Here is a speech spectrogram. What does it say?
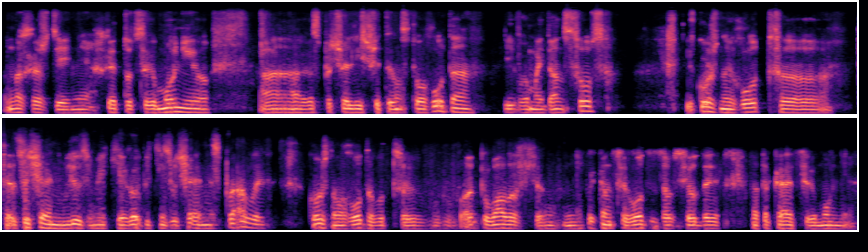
нахождения эту церемонію распачалі с 14 -го года евромайдан сос. І кожны год звычайным людзям якія робяць незвычайныя справы кожного года вот адбывалася напрыканцы года заўсёды такая церемонія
